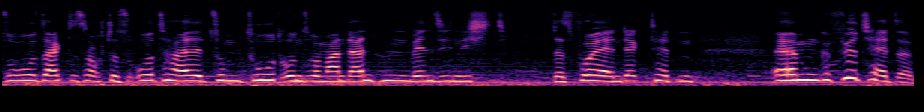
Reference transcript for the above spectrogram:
so sagt es auch das Urteil, zum Tod unserer Mandanten, wenn sie nicht das vorher entdeckt hätten, ähm, geführt hätte.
